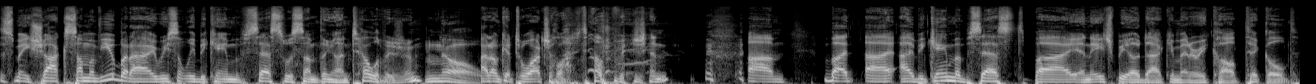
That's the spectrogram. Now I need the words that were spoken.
This may shock some of you, but I recently became obsessed with something on television. No. I don't get to watch a lot of television. um, but uh, I became obsessed by an HBO documentary called Tickled,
